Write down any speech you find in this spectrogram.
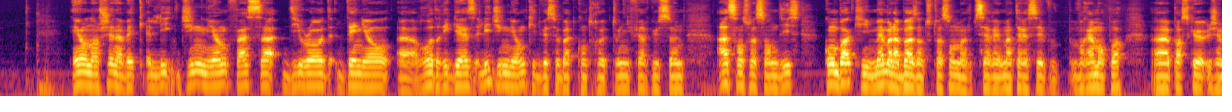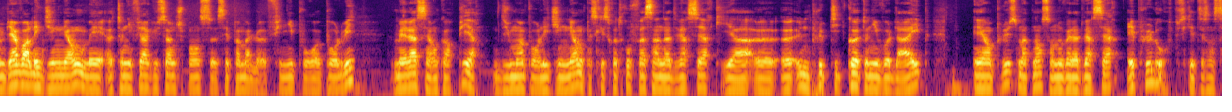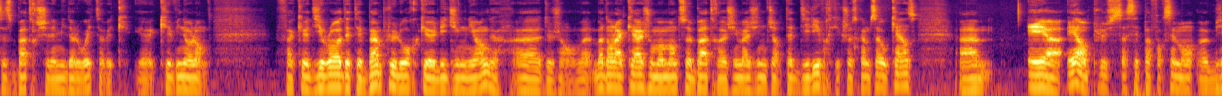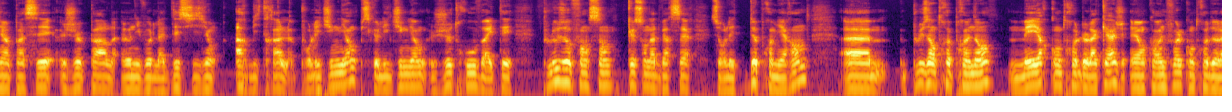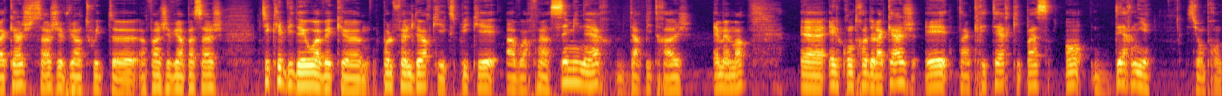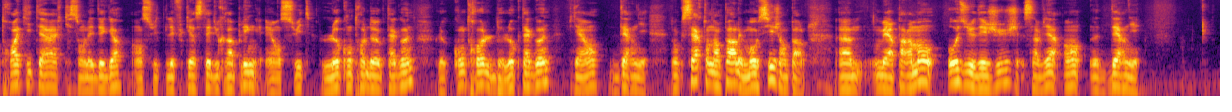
Et on enchaîne avec Li Jingliang face à D-Rod Daniel Rodriguez. Li Jingliang qui devait se battre contre Tony Ferguson à 170 combat qui, même à la base, hein, de toute façon, m'intéressait vraiment pas. Euh, parce que j'aime bien voir Ling Jingliang, mais euh, Tony Ferguson, je pense, euh, c'est pas mal fini pour, pour lui. Mais là, c'est encore pire, du moins pour Li Jingliang, parce qu'il se retrouve face à un adversaire qui a une plus petite cote au niveau de la hype. Et en plus, maintenant, son nouvel adversaire est plus lourd, puisqu'il était censé se battre chez les middleweight avec Kevin Holland. Que D-Rod était bien plus lourd que Li Jingliang, euh, de genre, bah, dans la cage au moment de se battre, j'imagine, genre peut-être 10 livres, quelque chose comme ça, ou 15. Euh, et, euh, en plus, ça s'est pas forcément bien passé. Je parle au niveau de la décision arbitrale pour Li Jingliang, puisque Li Jingliang, je trouve, a été plus offensant que son adversaire sur les deux premiers rounds. Euh, plus entreprenant, meilleur contrôle de la cage. Et encore une fois, le contrôle de la cage, ça, j'ai vu un tweet, euh, enfin, j'ai vu un passage, petit clip vidéo avec euh, Paul Felder qui expliquait avoir fait un séminaire d'arbitrage MMA. et le contrôle de la cage est un critère qui passe en dernier. Si on prend trois critères qui sont les dégâts, ensuite l'efficacité du grappling et ensuite le contrôle de l'octagone, le contrôle de l'octagone vient en dernier. Donc certes on en parle et moi aussi j'en parle, euh, mais apparemment aux yeux des juges ça vient en dernier.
